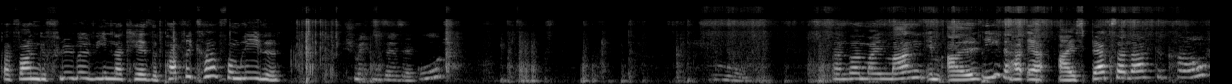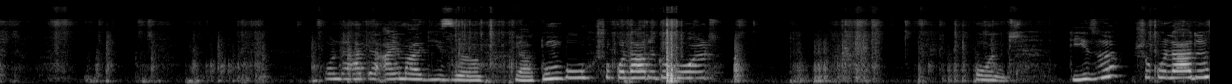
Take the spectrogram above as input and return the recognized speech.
Das waren Geflügel Wiener Käse Paprika vom Lidl. Schmecken sehr, sehr gut. Dann war mein Mann im Aldi. Da hat er Eisbergsalat gekauft. Und da hat er einmal diese ja, Dumbo-Schokolade geholt. Und diese Schokolade.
